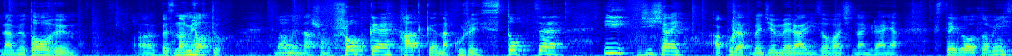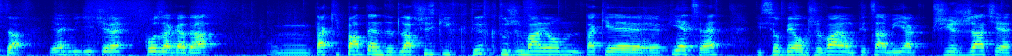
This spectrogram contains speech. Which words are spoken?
namiotowym, bez namiotu. Mamy naszą szopkę, chatkę na kurzej stopce i dzisiaj akurat będziemy realizować nagrania z tego oto miejsca. Jak widzicie, koza gada. Mm, Taki patent dla wszystkich tych, którzy mają takie piece i sobie ogrzewają piecami. Jak przyjeżdżacie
